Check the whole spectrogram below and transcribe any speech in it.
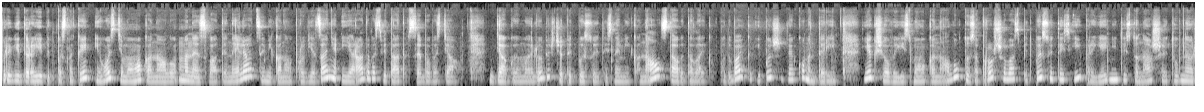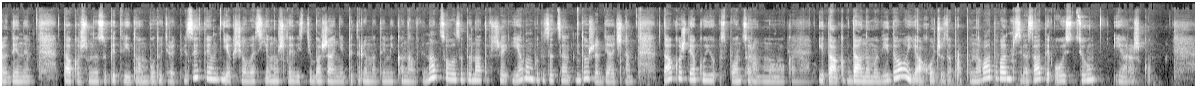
Привіт, дорогі підписники і гості мого каналу. Мене звати Неля, це мій канал про в'язання, і я рада вас вітати в себе в гостях. Дякую, мої любі, що підписуєтесь на мій канал, ставите лайк, вподобайки і пишете коментарі. Якщо ви гість мого каналу, то запрошую вас, підписуйтесь і приєднуйтесь до нашої ютубної родини. Також внизу під відео будуть реквізити. Якщо у вас є можливість і бажання підтримати мій канал фінансово задонативши, я вам буду за це дуже вдячна. Також дякую спонсорам мого каналу. І так, в даному відео я хочу запропонувати вам зв'язати ось цю іграшку.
